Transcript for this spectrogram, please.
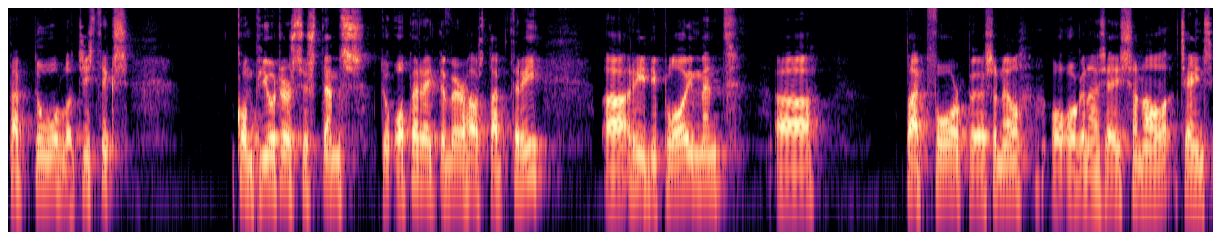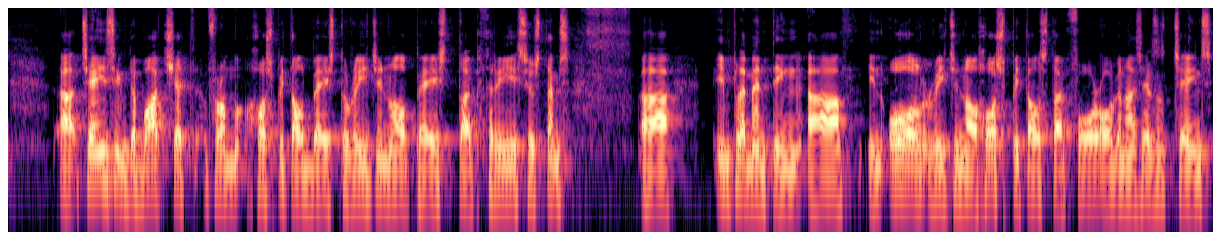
type 2, logistics, computer systems to operate the warehouse, type 3, uh, redeployment, uh, type 4, personnel or organizational change, uh, changing the budget from hospital-based to regional-based type 3 systems, uh, implementing uh, in all regional hospitals. Type 4 organizational change,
